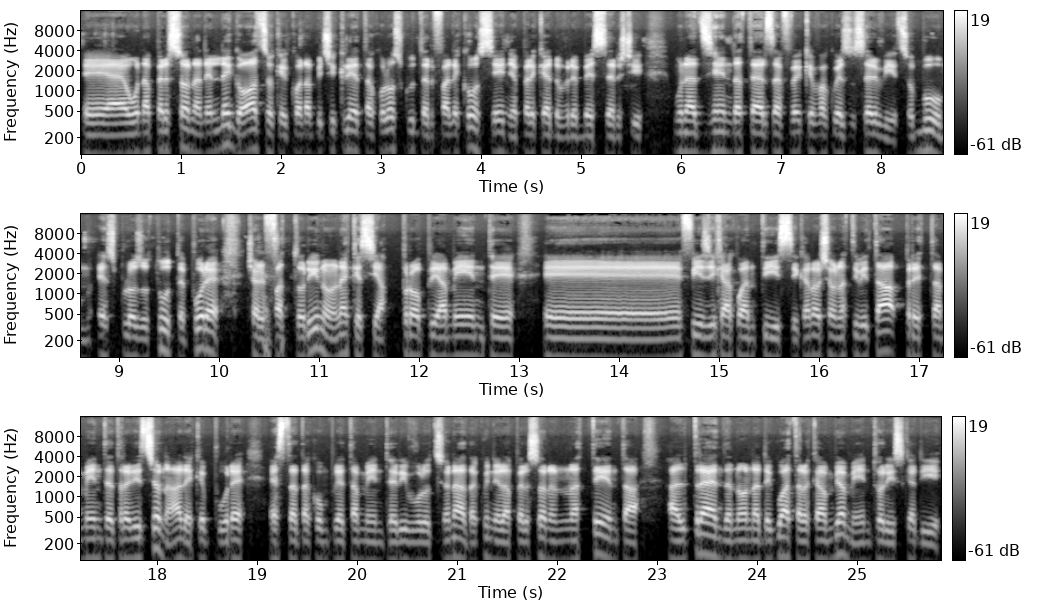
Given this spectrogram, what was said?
è una persona nel negozio che con la bicicletta con lo scooter fa le consegne, perché dovrebbe esserci un'azienda terza che fa questo servizio? Boom, esploso tutto, eppure cioè, il fattorino non è che sia propriamente eh, fisica quantistica, no? c'è un'attività prettamente tradizionale che pure è stata completamente rivoluzionata, quindi la persona non attenta al trend, non adeguata al cambiamento rischia di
